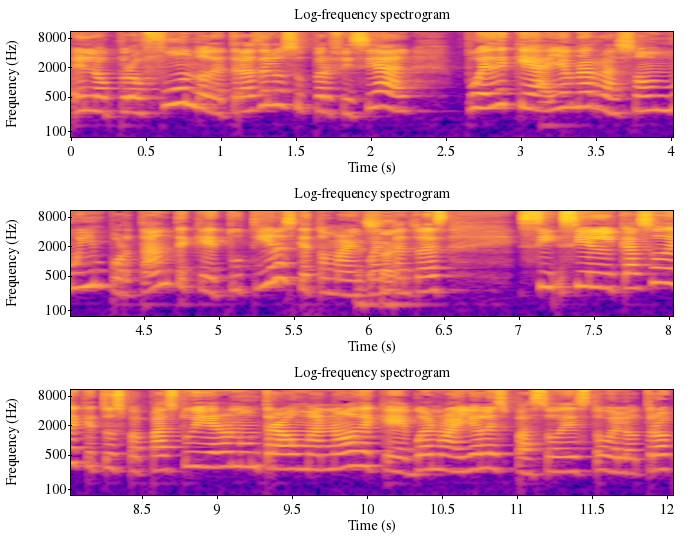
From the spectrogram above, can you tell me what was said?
en lo profundo, detrás de lo superficial, puede que haya una razón muy importante que tú tienes que tomar en cuenta. Entonces, si, si en el caso de que tus papás tuvieron un trauma, ¿no? De que, bueno, a ellos les pasó esto o el otro,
